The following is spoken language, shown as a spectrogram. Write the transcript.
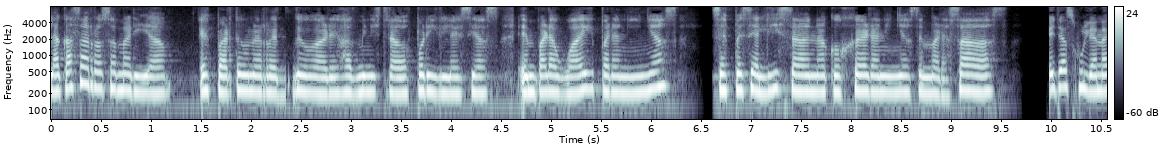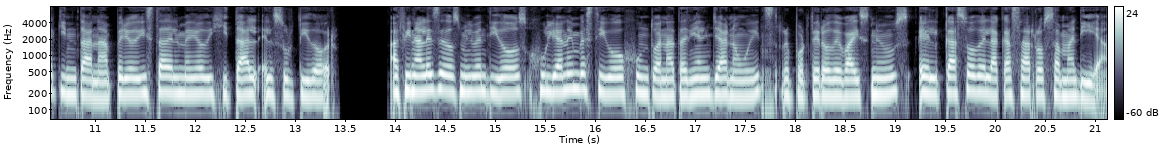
La Casa Rosa María es parte de una red de hogares administrados por iglesias en Paraguay para niñas. Se especializa en acoger a niñas embarazadas. Ella es Juliana Quintana, periodista del medio digital El Surtidor. A finales de 2022, Juliana investigó junto a Nathaniel Janowitz, reportero de Vice News, el caso de la Casa Rosa María,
